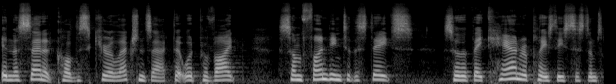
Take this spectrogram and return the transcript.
in the Senate called the Secure Elections Act, that would provide some funding to the states so that they can replace these systems.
